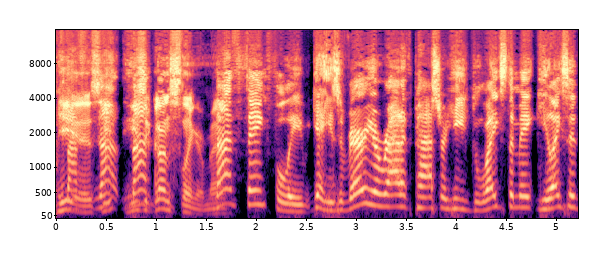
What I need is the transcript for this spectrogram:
He not, is. Not, he, he's not, a gunslinger, man. not thankfully. Yeah, he's a very erratic passer. He likes to make. He likes to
